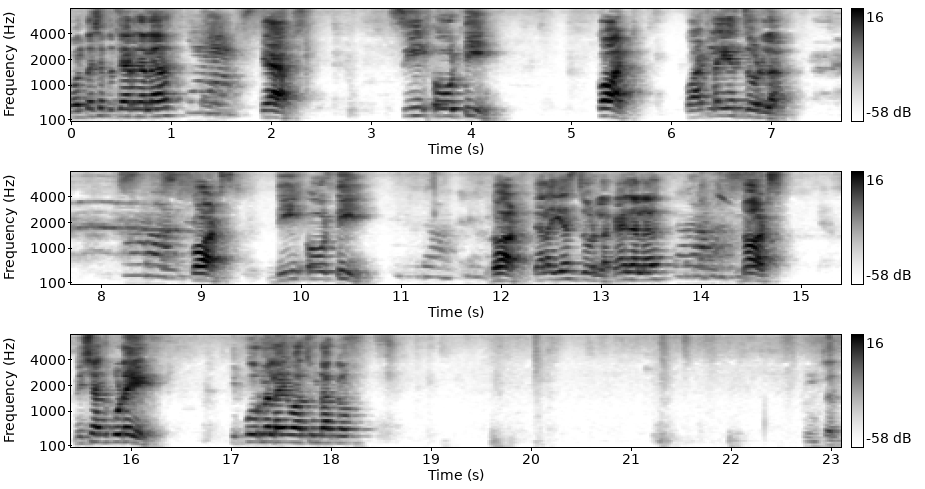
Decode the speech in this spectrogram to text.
कोणता शब्द तयार झाला? Caps C O T cot कॉटला यस जोडला. Cots D O T dot त्याला यस जोडला. काय झालं? डॉट्स निशांत पुढे. ही पूर्ण लाईन वाचून दाखव. चल.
